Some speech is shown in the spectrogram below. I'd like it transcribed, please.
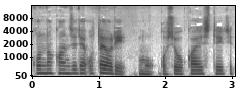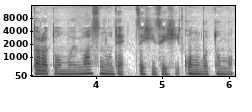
こんな感じでお便りもご紹介していけたらと思いますのでぜひぜひ今後とも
